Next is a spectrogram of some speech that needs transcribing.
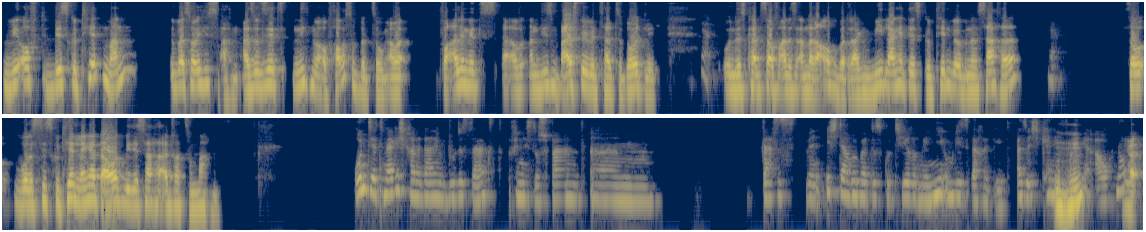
wie oft diskutiert man über solche Sachen? Also das ist jetzt nicht nur auf Haus bezogen, aber vor allem jetzt äh, an diesem Beispiel wird es halt so deutlich. Ja. Und das kannst du auf alles andere auch übertragen. Wie lange diskutieren wir über eine Sache, ja. so, wo das Diskutieren länger dauert, wie die Sache einfach zu machen? Und jetzt merke ich gerade, Daniel, wie du das sagst, finde ich so spannend, ähm, dass es, wenn ich darüber diskutiere, mir nie um die Sache geht. Also ich kenne ihn Mhm. von mir auch noch. Ja,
